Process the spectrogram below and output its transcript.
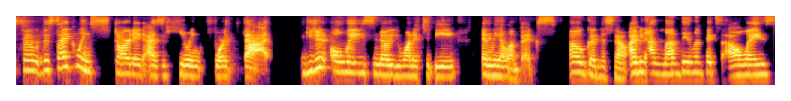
So the cycling started as a healing for that. You didn't always know you wanted to be in the Olympics. Oh goodness no. I mean, I love the Olympics always.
